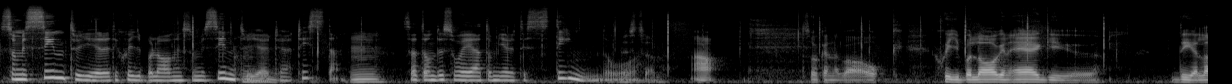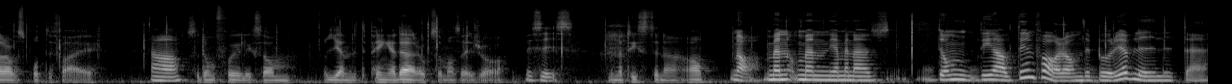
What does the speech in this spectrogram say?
som i sin tur ger det till skivbolagen som i sin tur ger det till artisten. mm, Så att om det så är att de ger det till STIM då. Ja. Så kan det vara. Och skivbolagen äger ju delar av Spotify. Ja, Så de får ju liksom igen lite pengar där också om man säger så. precis. Men artisterna, ja. Ja, men, men jag menar, de, det är alltid en fara om det börjar bli lite...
